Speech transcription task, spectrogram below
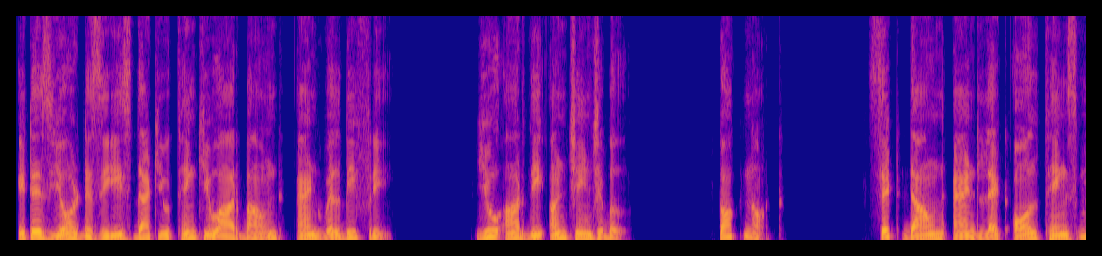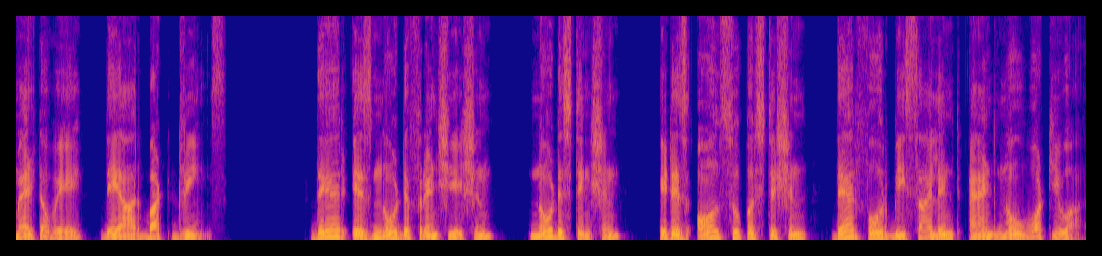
It is your disease that you think you are bound and will be free. You are the unchangeable. Talk not. Sit down and let all things melt away, they are but dreams. There is no differentiation, no distinction, it is all superstition, therefore be silent and know what you are.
